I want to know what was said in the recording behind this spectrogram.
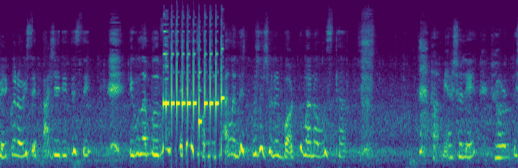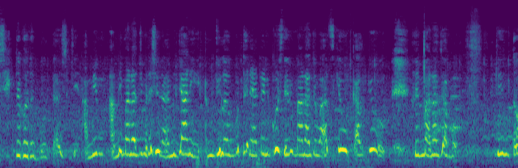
বের করা হয়েছে পাশে দিতেছে। এগুলো বাংলাদেশ প্রশাসনের বর্তমান অবস্থা। আমি আসলে সর্বশেষ একটা কথা বলতে আসছি। আমি আমি মারা যাব না সেটা আমি জানি, আমি জুলাই অভ্যুত্থানে অ্যাটেন্ড করছি, আমি মারা যাব, আজকে আজকেও কালকেও আমি মারা যাব। কিন্তু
